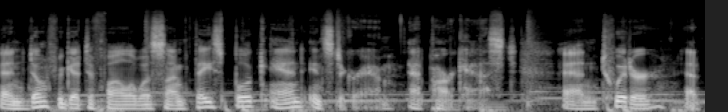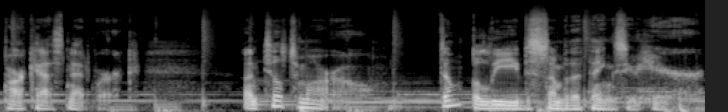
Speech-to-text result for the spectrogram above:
And don't forget to follow us on Facebook and Instagram at Parcast and Twitter at Parcast Network. Until tomorrow, don't believe some of the things you hear.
